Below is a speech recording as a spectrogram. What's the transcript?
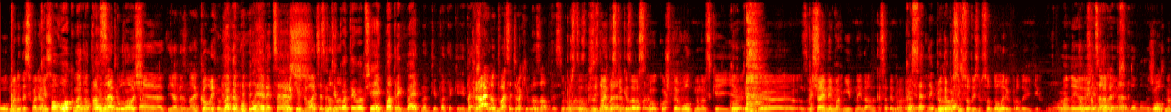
О, в мене десь валявся. Типа Walkman, Та це поняв? було Типа, ще, я не знаю коли. У мене був плеєр, і це. Років 20 це, назад. типа, ти взагалі як Патрік Бейтман, типа такий. Так йдеш. реально, 20 років назад десь. Ви просто не знаєте, скільки зараз ко- коштує Волкменовський е, е, звичайний магнітний да, на касети програє. Касетний Люди по програвач. 700-800 доларів продають їх. Ну, У мене є тому що це оригінальний лежить. Волкмен?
